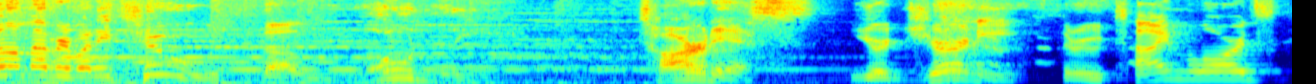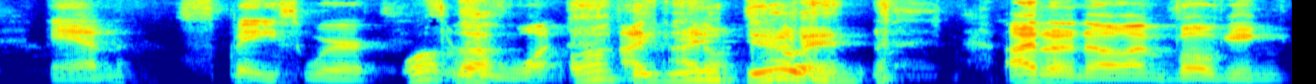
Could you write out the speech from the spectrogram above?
Welcome, everybody, to the Lonely TARDIS, your journey through Time Lords and space. Where What the one, fuck I- are I you don't- doing? I don't know. I'm voguing.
